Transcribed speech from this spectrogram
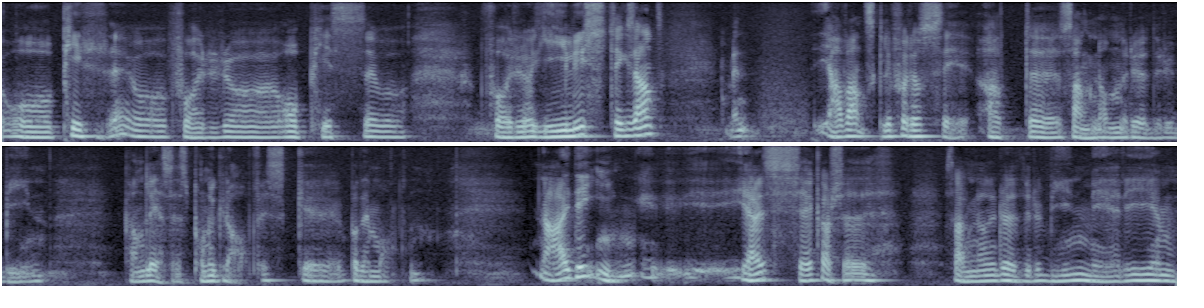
å pirre og for å opphisse og for å gi lyst, ikke sant? Men jeg har vanskelig for å se at uh, sangen om den røde rubin kan leses pornografisk uh, på den måten. Nei, det er ingen Jeg ser kanskje sangen om den røde rubin mer i um,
